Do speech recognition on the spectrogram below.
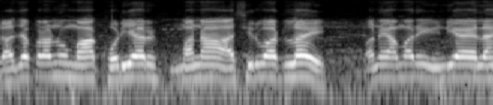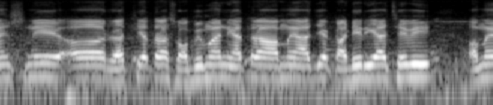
રાજપરાનું માં ખોડિયાર માના આશીર્વાદ લઈ અને અમારી ઇન્ડિયા એલાયન્સની રથયાત્રા, સ્વાભિમાન યાત્રા અમે આજે કાઢી રહ્યા છીએ અમે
